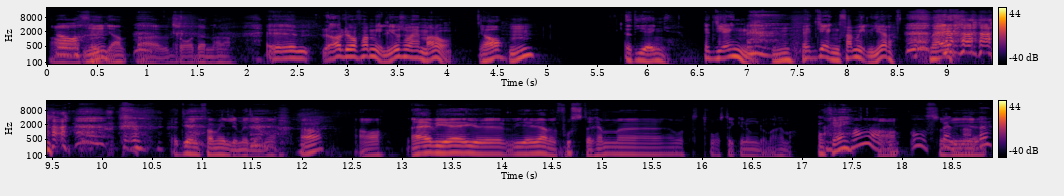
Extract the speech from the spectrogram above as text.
Ja, Ja. för Mm. jävla bra denna. Eh, Ja, du har familj och så hemma då? Ja, Mm. ett gäng. Ett gäng. Mm. Ett gäng familjer. Nej. Ett gäng familjemedlemmar. Ja. Ja. Nej, vi är ju, vi är ju även fosterhem eh, åt två stycken ungdomar hemma. Okej. Jaha, Åh, Så vi, spännande.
